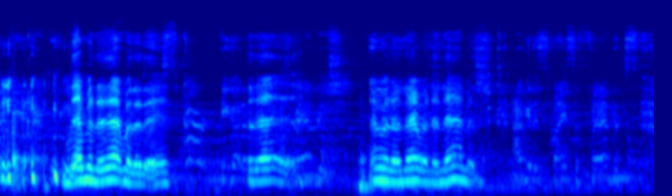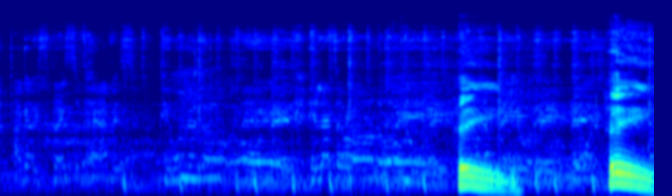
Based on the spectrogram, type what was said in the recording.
That, that, that, that, that. That, that, that, Hey, hey.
